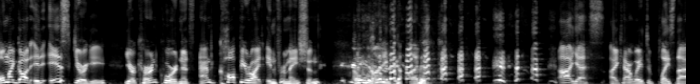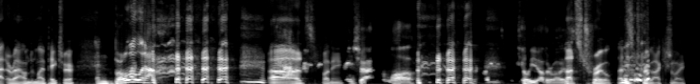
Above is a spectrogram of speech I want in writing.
Oh my God! It is Georgi. Your current coordinates and copyright information. Oh my god. Ah, yes. I can't wait to place that around in my picture. and blow it up. oh, it's funny. Screenshot the law. Kill you otherwise. That's true. That's true, actually.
